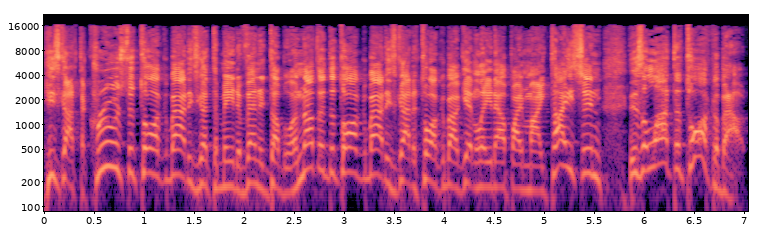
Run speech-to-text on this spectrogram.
He's got the cruise to talk about. He's got the main event at Double or Nothing to talk about. He's got to talk about getting laid out by Mike Tyson. There's a lot to talk about.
